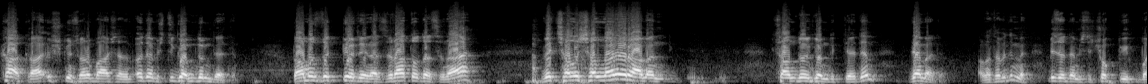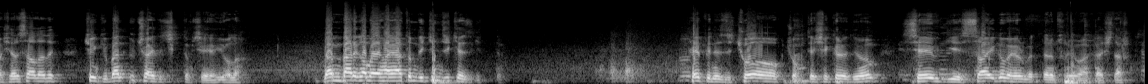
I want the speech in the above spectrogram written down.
KK 3 gün sonra bağışladım. Ödemişti gömdüm dedim. Damızlık Birliği'ne, Ziraat Odası'na ve çalışanlara rağmen sandığı gömdük dedim. Demedim. Anlatabildim mi? Biz Ödemiş'te çok büyük bir başarı sağladık. Çünkü ben 3 ayda çıktım şeye yola. Ben Bergama'ya hayatımda ikinci kez gittim. Hepinizi çok çok teşekkür ediyorum. Sevgi, saygı ve hürmetlerimi sunuyorum arkadaşlar.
